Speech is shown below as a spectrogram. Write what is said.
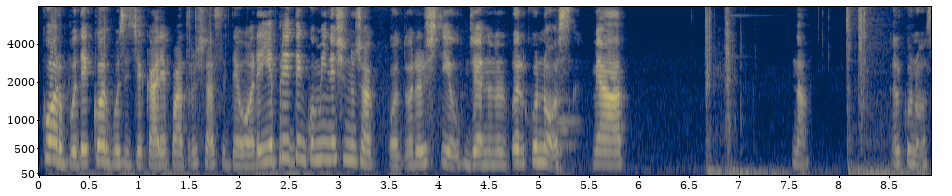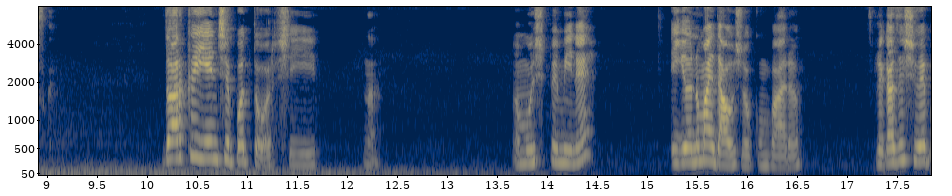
Corbu, de Corbu zice că are 46 de ore. E prieten cu mine și nu joacă coduri, îl știu, gen, îl, îl cunosc. Mi-a... Da, îl cunosc. Doar că e începător și... Na. Mă muși pe mine? Eu nu mai dau joc în bară. Plecați și web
